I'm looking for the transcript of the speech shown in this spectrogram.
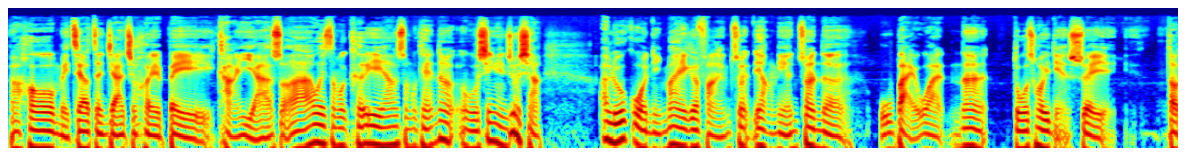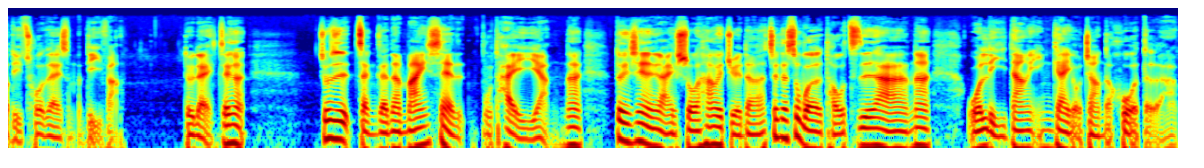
然后每次要增加就会被抗议啊，说啊为什么可以啊，为什么可以？那我心里就想啊，如果你卖一个房赚两年赚了五百万，那多抽一点税，到底错在什么地方？对不对？这个就是整个的 mindset 不太一样。那对现在来说，他会觉得这个是我的投资啊，那我理当应该有这样的获得啊。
